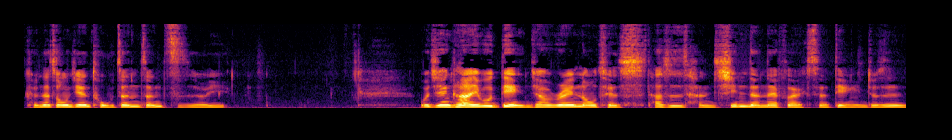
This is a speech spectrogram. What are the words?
可能在中间徒增增值而已。我今天看了一部电影叫《Rain Notice》，它是很新的 Netflix 的电影，就是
